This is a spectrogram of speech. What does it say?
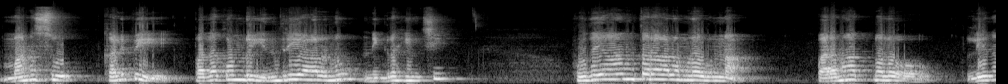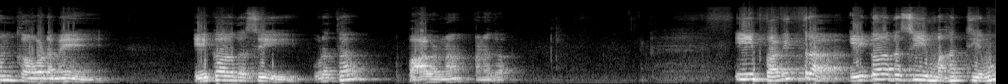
మనస్సు కలిపి పదకొండు ఇంద్రియాలను నిగ్రహించి హృదయాంతరాలంలో ఉన్న పరమాత్మలో లీనం కావడమే ఏకాదశి వ్రత పాలన అనగా. ఈ పవిత్ర ఏకాదశి మహత్యము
